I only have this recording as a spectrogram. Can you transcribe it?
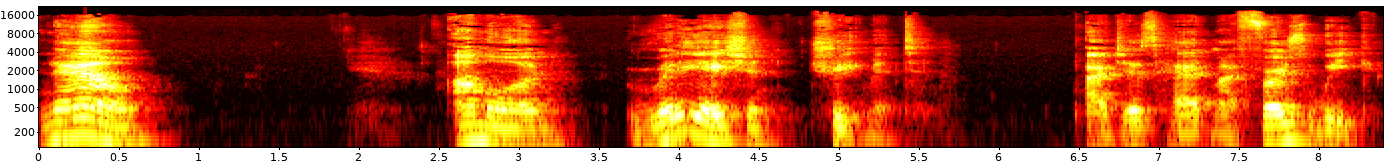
Now I'm on radiation treatment. I just had my first week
